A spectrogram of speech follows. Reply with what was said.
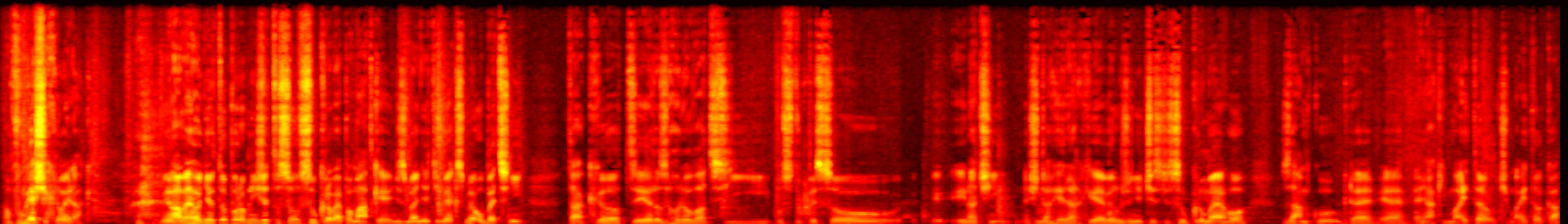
Tam funguje všechno jinak. My máme hodně to podobné, že to jsou soukromé památky, nicméně tím, jak jsme obecní, tak eh, ty rozhodovací postupy jsou jinačí, než ta hmm. hierarchie vyloženě čistě soukromého zámku, kde je, nějaký majitel či majitelka.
